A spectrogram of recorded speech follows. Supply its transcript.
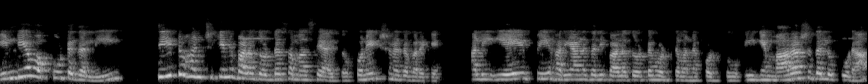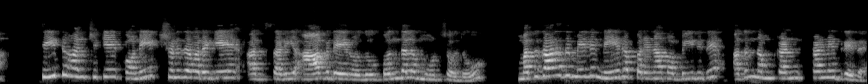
ಇಂಡಿಯಾ ಒಕ್ಕೂಟದಲ್ಲಿ ಸೀಟು ಹಂಚಿಕೆನೆ ಬಹಳ ದೊಡ್ಡ ಸಮಸ್ಯೆ ಆಯ್ತು ಕೊನೆ ಕ್ಷಣದವರೆಗೆ. ಅಲ್ಲಿ ಎ ಪಿ ಹರಿಯಾಣದಲ್ಲಿ ಬಹಳ ದೊಡ್ಡ ಹೊಡೆತವನ್ನ ಕೊಡ್ತು ಹೀಗೆ ಮಹಾರಾಷ್ಟ್ರದಲ್ಲೂ ಕೂಡ ಸೀಟು ಹಂಚಿಕೆ ಕೊನೆ ಕ್ಷಣದವರೆಗೆ ಅದ್ ಸರಿ ಆಗದೆ ಇರೋದು, ಗೊಂದಲ ಮೂಡಿಸೋದು, ಮತದಾನದ ಮೇಲೆ ನೇರ ಪರಿಣಾಮ ಬೀರಿದೆ, ಅದನ್ನ ನಮ್ ಕಣ್, ಕಣ್ಣೆದ್ರಿದೆ.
